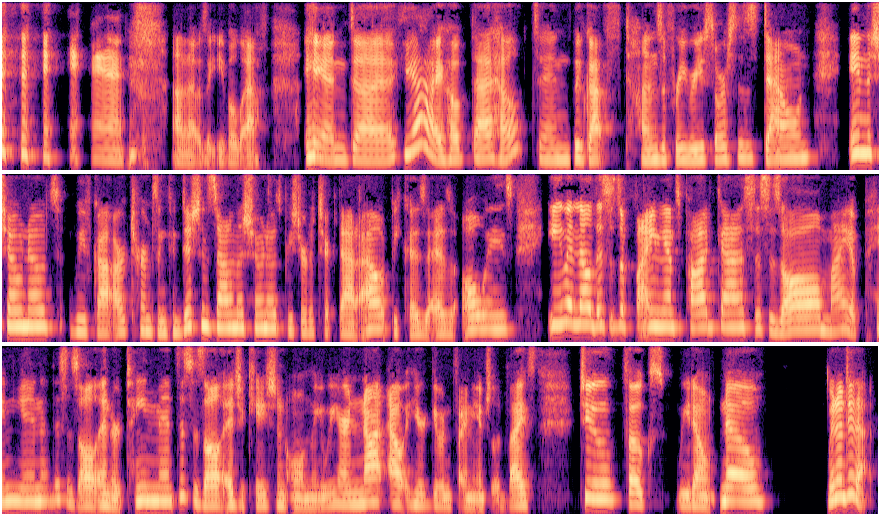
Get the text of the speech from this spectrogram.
oh, that was an evil laugh. And uh, yeah, I hope that helped. And we've got tons of free resources down in the show notes. We've got our terms and conditions down in the show notes. Be sure to check that out because, as always, even though this is a finance podcast, this is all my opinion. This is all entertainment. This is all education only. We are not out here giving financial advice to folks we don't know. We don't do that.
